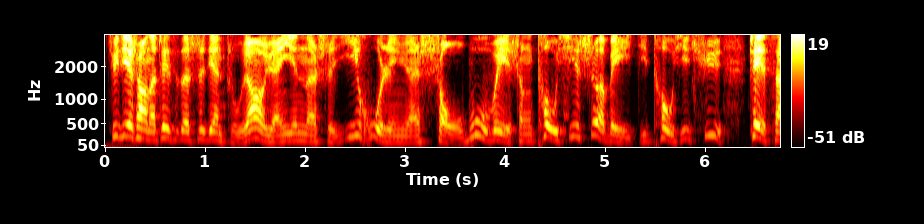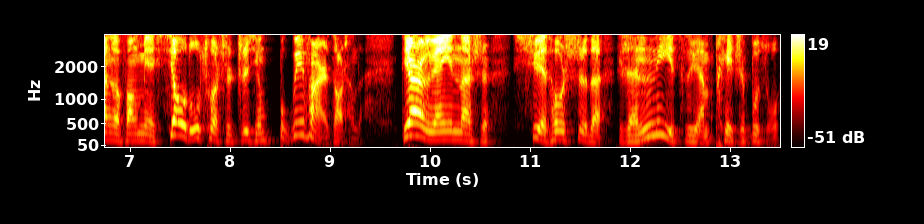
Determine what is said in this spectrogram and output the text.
据介绍呢，这次的事件主要原因呢是医护人员手部卫生、透析设备以及透析区域这三个方面消毒措施执行不规范而造成的。第二个原因呢是血透室的人力资源配置不足，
